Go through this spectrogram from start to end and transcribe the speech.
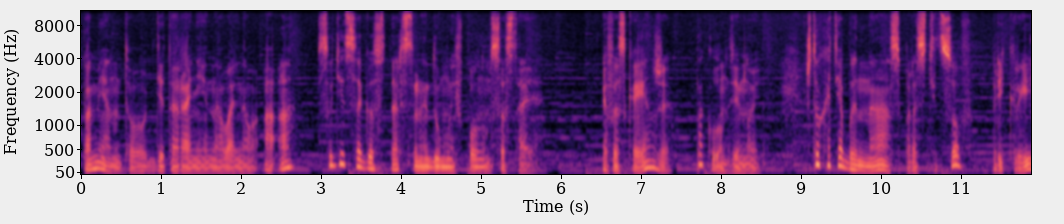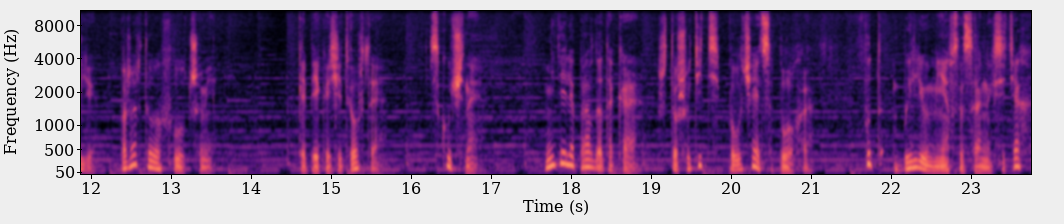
помянутого где-то ранее Навального АА, судиться Государственной Думой в полном составе. ФСКН же – поклон земной, что хотя бы нас, простецов, прикрыли, пожертвовав лучшими. Копейка четвертая – скучная. Неделя, правда, такая, что шутить получается плохо. Вот были у меня в социальных сетях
